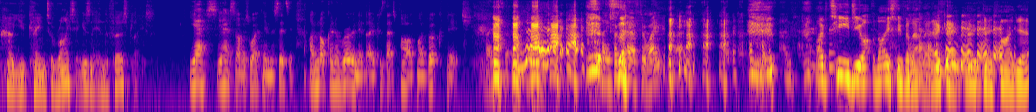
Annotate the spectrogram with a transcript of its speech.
how you came to writing, isn't it, in the first place? Yes, yes, I was working in the city. I'm not going to ruin it though because that's part of my book pitch later. so you're going to have to wait for that. I've teed you up nicely for that then. Okay, okay, fine, yeah.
